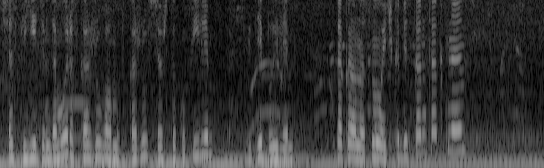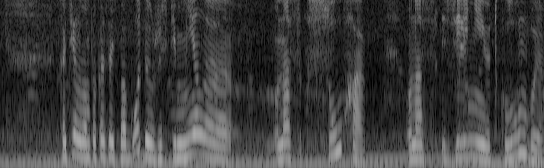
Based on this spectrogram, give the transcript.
Сейчас приедем домой, расскажу вам и покажу все, что купили, где были. Такая у нас моечка бесконтактная. Хотела вам показать погоду, уже стемнело. У нас сухо, у нас зеленеют клумбы.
